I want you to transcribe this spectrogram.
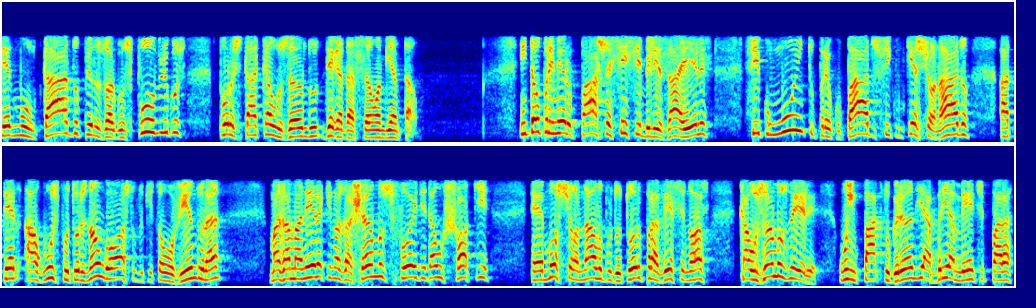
ser multado pelos órgãos públicos por estar causando degradação ambiental. Então, o primeiro passo é sensibilizar eles ficam muito preocupados, ficam questionados, até alguns produtores não gostam do que estão ouvindo, né? Mas a maneira que nós achamos foi de dar um choque é, emocional no produtor para ver se nós causamos nele um impacto grande e abrir a mente para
